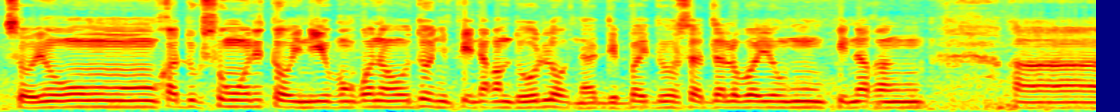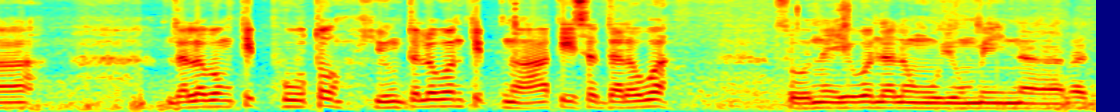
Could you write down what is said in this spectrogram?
So yung kadugsong nito iniwan ko na ho doon yung pinakang dulo. Na divide do sa dalawa yung pinakang ah, dalawang tip ho to. Yung dalawang tip na hati sa dalawa. So naiwan na lang ho yung main na rod.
